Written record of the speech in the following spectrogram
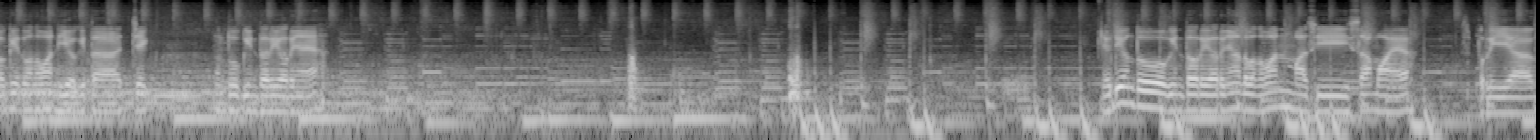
Oke teman-teman yuk kita cek untuk interiornya ya jadi untuk interiornya teman-teman masih sama ya. Seperti yang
